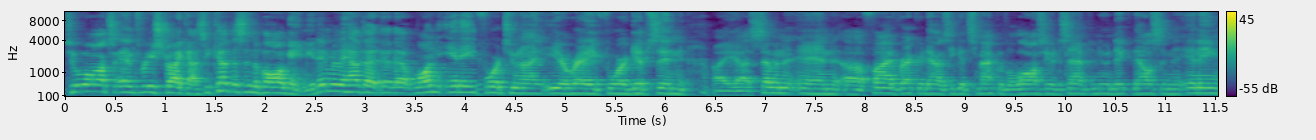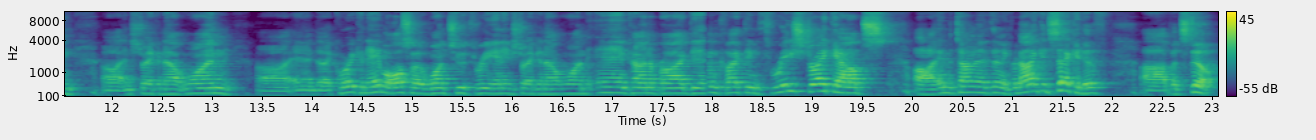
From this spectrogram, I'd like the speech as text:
Two walks and three strikeouts. He kept us in the ball game. He didn't really have that that one inning. 4.29 ERA for Gibson. A uh, seven and uh, five record now as he gets smacked with a loss here this afternoon. Nick Nelson the inning uh, and striking out one. Uh, and uh, Corey Knebel also one, two, three innings, striking out one, and Connor Brogdon collecting three strikeouts uh, in the time of the inning, nine consecutive. Uh, but still,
